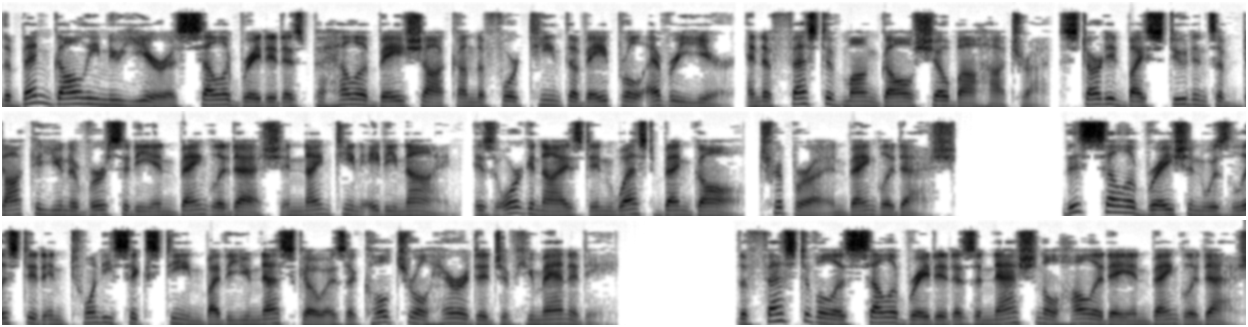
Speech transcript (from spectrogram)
The Bengali New Year is celebrated as Pahela Baishakh on 14 April every year, and a festive Mongol Shobhatra, started by students of Dhaka University in Bangladesh in 1989, is organized in West Bengal, Tripura and Bangladesh. This celebration was listed in 2016 by the UNESCO as a Cultural Heritage of Humanity. The festival is celebrated as a national holiday in Bangladesh.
